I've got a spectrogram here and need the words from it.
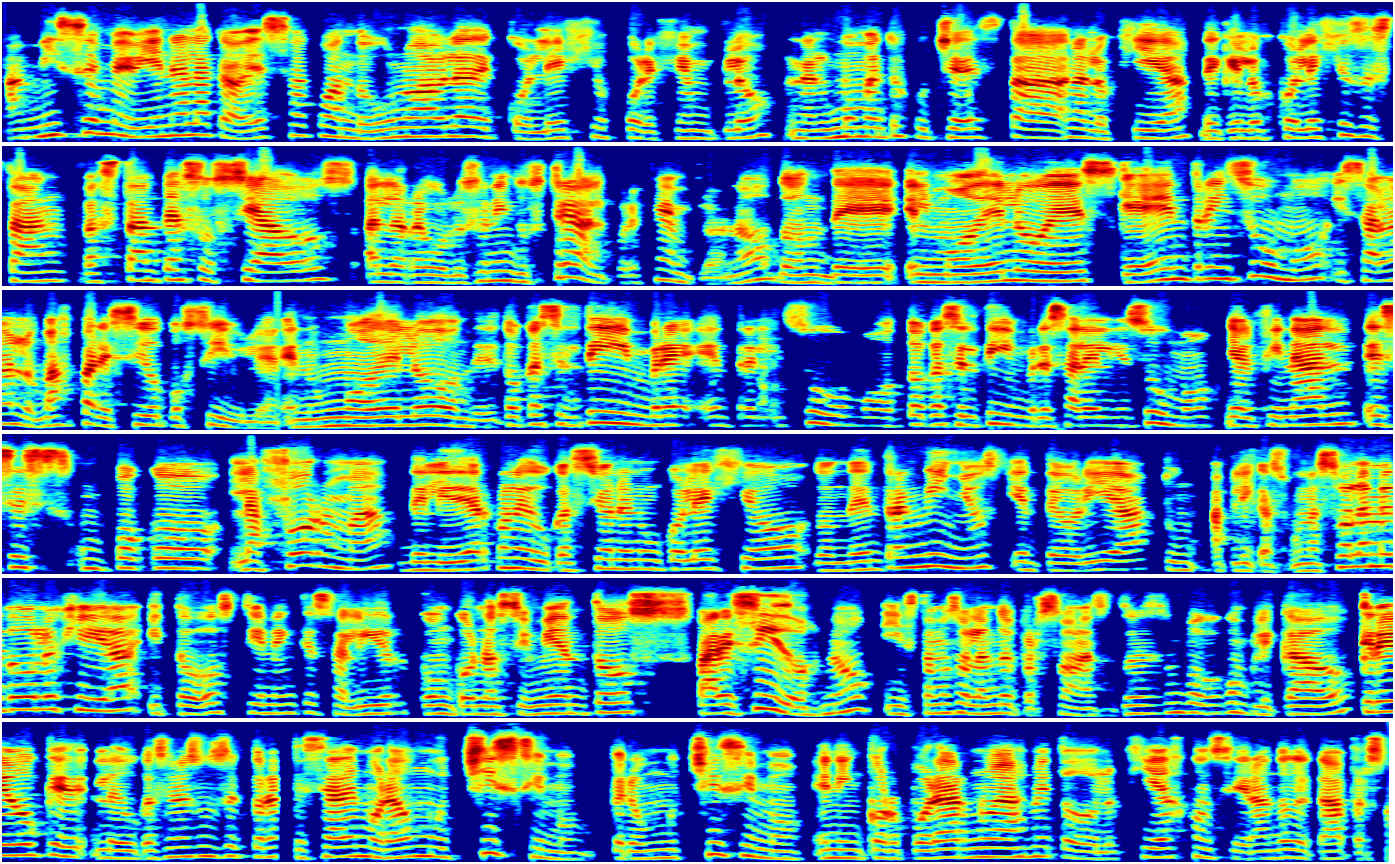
a mí se me viene a la cabeza cuando uno habla de colegios, por ejemplo, en algún momento escuché esta analogía de que los colegios están bastante asociados a la revolución industrial, por ejemplo, ¿no? Donde el modelo modelo es que entre insumo y salgan lo más parecido posible. En un modelo donde tocas el timbre, entra el insumo, tocas el timbre, sale el insumo. Y al final, esa es un poco la forma de lidiar con la educación en un colegio donde entran niños y en teoría tú aplicas una sola metodología y todos tienen que salir con conocimientos parecidos, ¿no? Y estamos hablando de personas. Entonces es un poco complicado. Creo que la educación es un sector que se ha demorado muchísimo, pero muchísimo en incorporar nuevas metodologías considerando que cada persona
